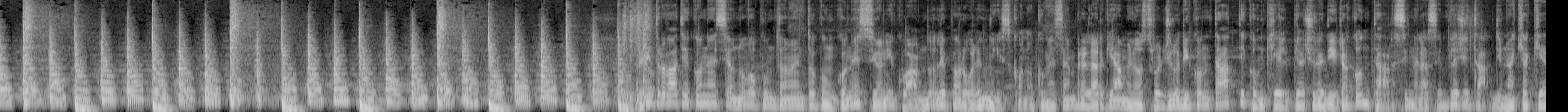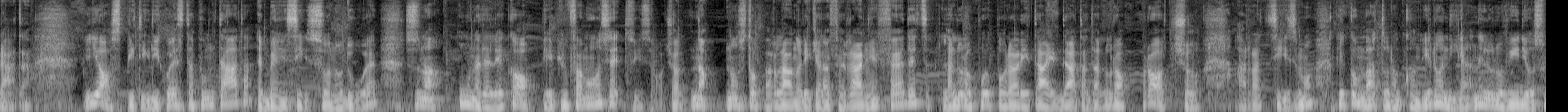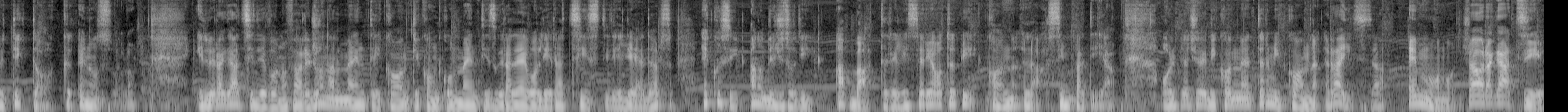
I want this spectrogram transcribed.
Thank you. Bentrovati e connessi a un nuovo appuntamento con Connessioni quando le parole uniscono. Come sempre allarghiamo il nostro giro di contatti con chi ha il piacere di raccontarsi nella semplicità di una chiacchierata. Gli ospiti di questa puntata, ebbene sì, sono due, sono una delle coppie più famose sui social. No, non sto parlando di Chiara Ferragni e Fedez, la loro popolarità è data dal loro approccio al razzismo che combattono con ironia nei loro video su TikTok e non solo. I due ragazzi devono fare giornalmente i conti con commenti sgradevoli razzisti degli haters e così hanno deciso di abbattere gli stereotipi con la simpatia. Ho il piacere di connettermi con Raissa e Momo. Ciao ragazzi!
